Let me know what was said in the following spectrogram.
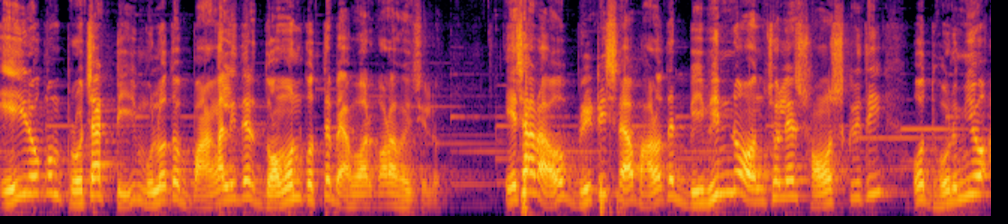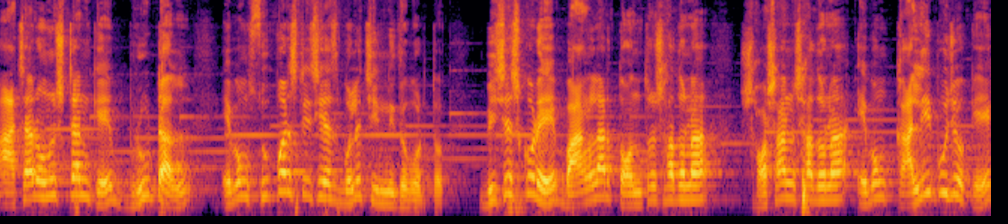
এই রকম প্রচারটি মূলত বাঙালিদের দমন করতে ব্যবহার করা হয়েছিল। এছাড়াও ব্রিটিশরা ভারতের বিভিন্ন অঞ্চলের সংস্কৃতি ও ধর্মীয় আচার অনুষ্ঠানকে ব্রুটাল এবং সুপারস্টিশিয়াস বলে চিহ্নিত করত। বিশেষ করে বাংলার তন্ত্র সাধনা, শ্মশান সাধনা এবং কালী পুজোকে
